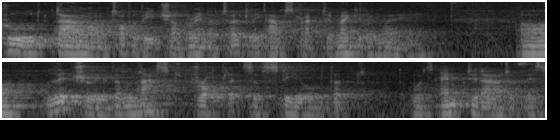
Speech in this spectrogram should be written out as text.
cooled down on top of each other in a totally abstract, irregular way, are literally the last droplets of steel that was emptied out of this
